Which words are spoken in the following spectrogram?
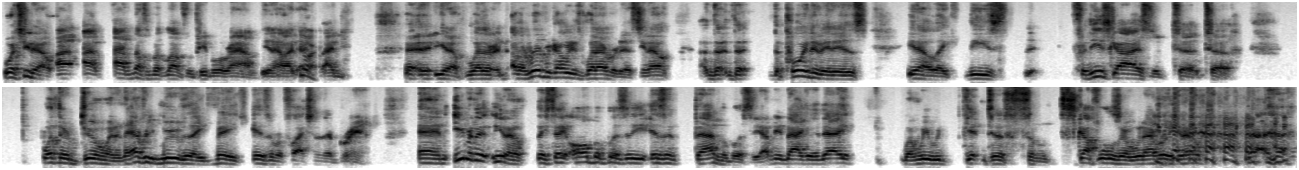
which you know, I, I, I have nothing but love for people around. You know, I, Sure. I, I uh, you know, whether other river companies, whatever it is, you know, the the the point of it is, you know, like these for these guys to to, what they're doing and every move that they make is a reflection of their brand. And even you know, they say all publicity isn't bad publicity. I mean, back in the day when we would get into some scuffles or whatever, you know, that,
